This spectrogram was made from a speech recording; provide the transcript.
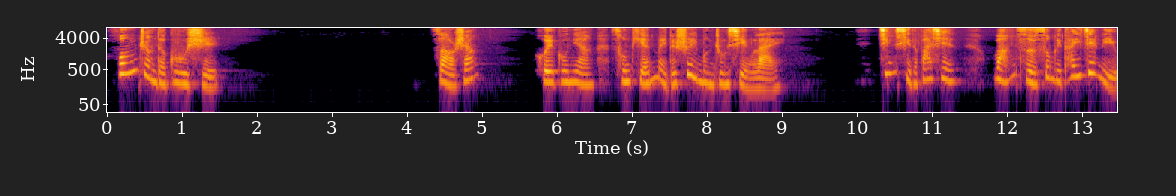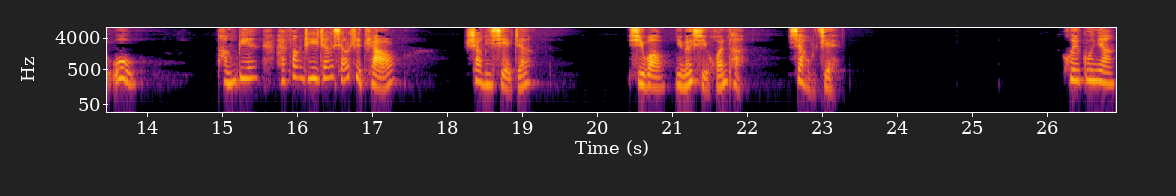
风筝的故事。早上，灰姑娘从甜美的睡梦中醒来，惊喜的发现王子送给她一件礼物，旁边还放着一张小纸条。上面写着：“希望你能喜欢它，下午见。”灰姑娘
